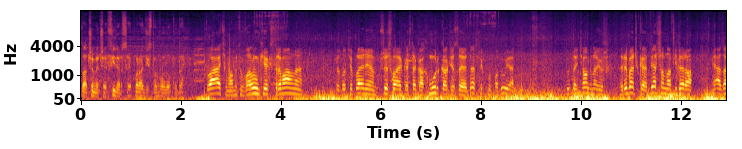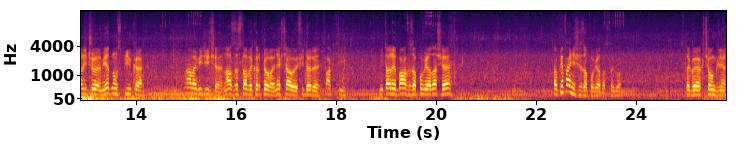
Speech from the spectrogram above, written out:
zobaczymy czy fider sobie poradzi z tą wodą tutaj. Słuchajcie, mamy tu warunki ekstremalne. Przed ociepleniem przyszła jakaś taka chmurka, gdzie sobie deszczyk popaduje. Tutaj ciągnę już rybeczkę, pierwszą na fidera. Ja zaliczyłem jedną spinkę, ale widzicie, nas zestawy karpiowe nie chciały fidery w akcji. I ta ryba zapowiada się całkiem fajnie się zapowiada z tego z tego jak ciągnie.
